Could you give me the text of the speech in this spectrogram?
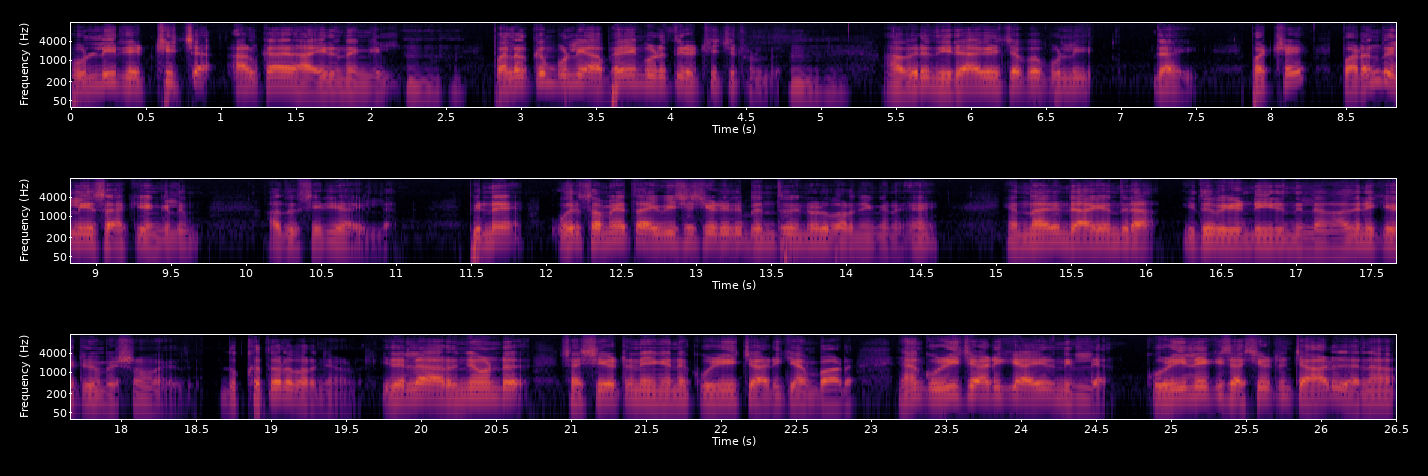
പുള്ളി രക്ഷിച്ച ആൾക്കാരായിരുന്നെങ്കിൽ പലർക്കും പുള്ളി അഭയം കൊടുത്ത് രക്ഷിച്ചിട്ടുണ്ട്. അവർ നിരാകരിച്ചപ്പോൾ പുള്ളി ഇതായി. പക്ഷേ പടം റിലീസാക്കിയെങ്കിലും അത് ശരിയായില്ല. പിന്നെ ഒരു സമയത്ത് ഐ വി ശശിയുടെ ഒരു ബന്ധു എന്നോട് പറഞ്ഞു ഇങ്ങനെ എന്നാലും രാജേന്ദ്ര ഇത് വേണ്ടിയിരുന്നില്ല. അതെനിക്ക് ഏറ്റവും വിഷമമായത്. ദുഃഖത്തോടെ പറഞ്ഞാണ് ഇതെല്ലാം അറിഞ്ഞുകൊണ്ട് ശശിയേട്ടനെ ഇങ്ങനെ കുഴി ചാടിക്കാൻ പാട്. ഞാൻ കുഴി ചാടിക്കായിരുന്നില്ല. കുഴിയിലേക്ക് ശശിയേട്ടൻ ചാടുകയായിരുന്നു. ആ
